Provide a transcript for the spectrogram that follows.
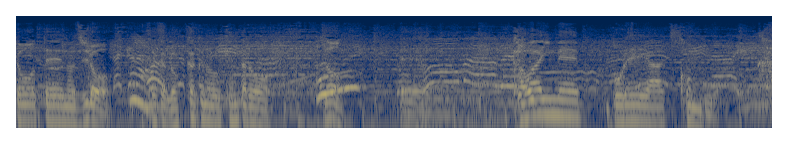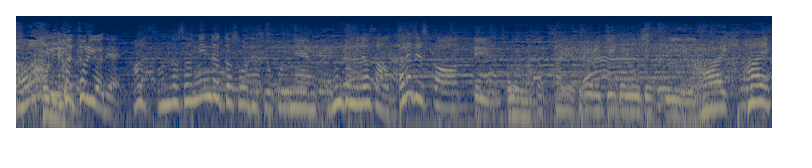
氷亭の二郎それから六角の健太郎のえー可愛めボレーヤーコンビトリオでトリオで。あそんな3人だったそうですよこれね。本当皆さん誰ですか？っていう声がたくさん寄せられていたようです。はい。はい、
